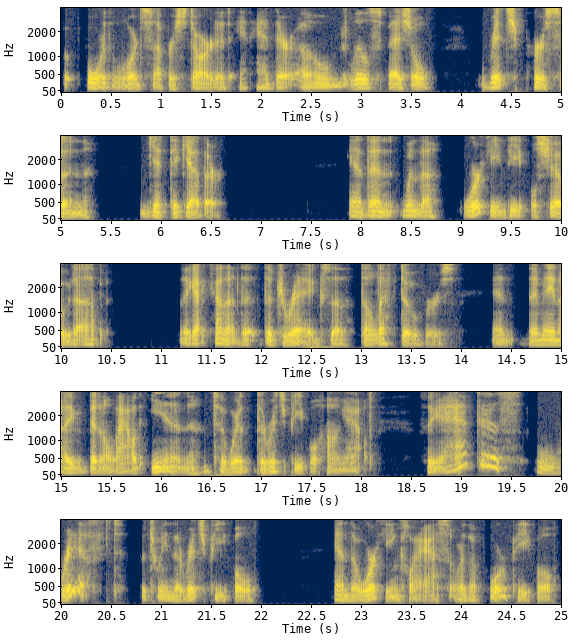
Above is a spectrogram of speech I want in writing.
before the Lord's Supper started and had their own little special rich person get together. And then when the working people showed up, they got kind of the, the dregs, the, the leftovers, and they may not even been allowed in to where the rich people hung out. So you had this rift between the rich people and the working class or the poor people.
